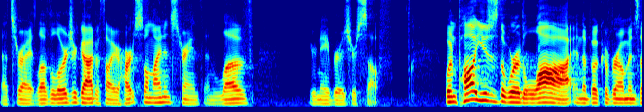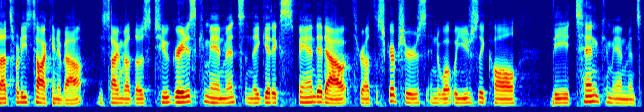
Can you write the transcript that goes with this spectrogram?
that's right. Love the Lord your God with all your heart, soul, mind, and strength, and love your neighbor as yourself. When Paul uses the word law in the book of Romans, that's what he's talking about. He's talking about those two greatest commandments, and they get expanded out throughout the scriptures into what we usually call the Ten Commandments.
